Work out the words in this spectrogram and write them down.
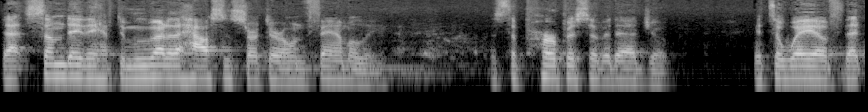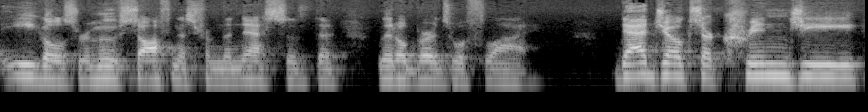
that someday they have to move out of the house and start their own family. That's the purpose of a dad joke. It's a way of that eagles remove softness from the nests so the little birds will fly. Dad jokes are cringy,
